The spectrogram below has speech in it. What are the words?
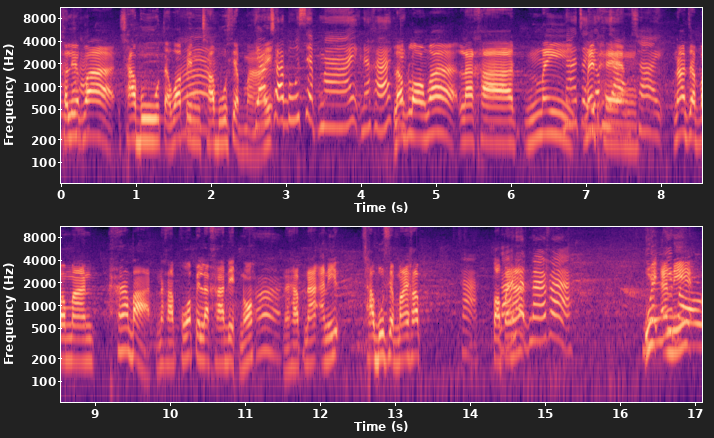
เขาเรียกนะคะว่าชาบูแต่ว่าเป็นอ่าชาบูเสียบไม้ยำชาบูเสียบไม้นะคะ รับรองว่าราคาไม่น่าจะไม่ย่อมแพเยางใช่น่าจะประมาณ 5 บาทนะครับ เพราะว่าเป็นราคาเด็กเนาะอ่านะครับนะอันนี้ชาบูเสียบไม้ครับค่ะต่อไปร้านฮะถัดมาค่ะอุ๊ย Yummy อันนี้ Bowl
